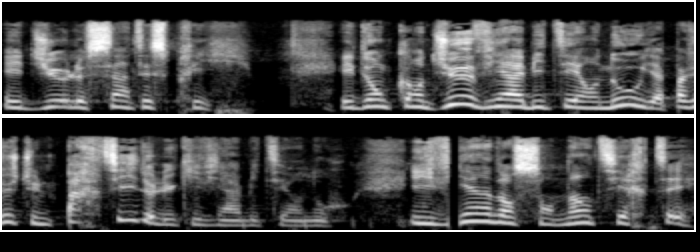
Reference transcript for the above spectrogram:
et Dieu le Saint-Esprit. Et donc quand Dieu vient habiter en nous, il n'y a pas juste une partie de lui qui vient habiter en nous. Il vient dans son entièreté.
